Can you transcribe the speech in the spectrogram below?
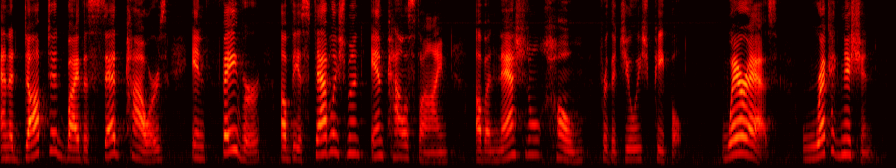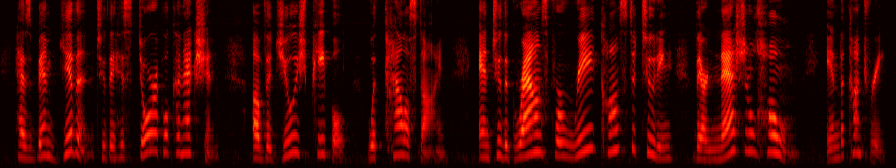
and adopted by the said powers in favor of the establishment in Palestine of a national home for the Jewish people. Whereas recognition has been given to the historical connection of the Jewish people with Palestine and to the grounds for reconstituting their national home in the country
